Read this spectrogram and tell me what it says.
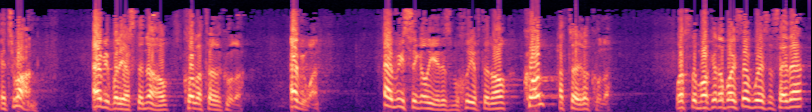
It's wrong. Everybody has to know Kol HaTorah Kula. Everyone. Every single year is have to know Kol HaTorah Kula. What's the market Rabbi said? Where does it say that?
